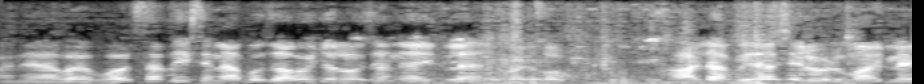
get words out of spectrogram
અને હવે વરસાદી છે ને આ બધું આવી ગયેલો છે ને એટલે ભાઈ ખાડા ભર્યા છે રોડમાં એટલે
